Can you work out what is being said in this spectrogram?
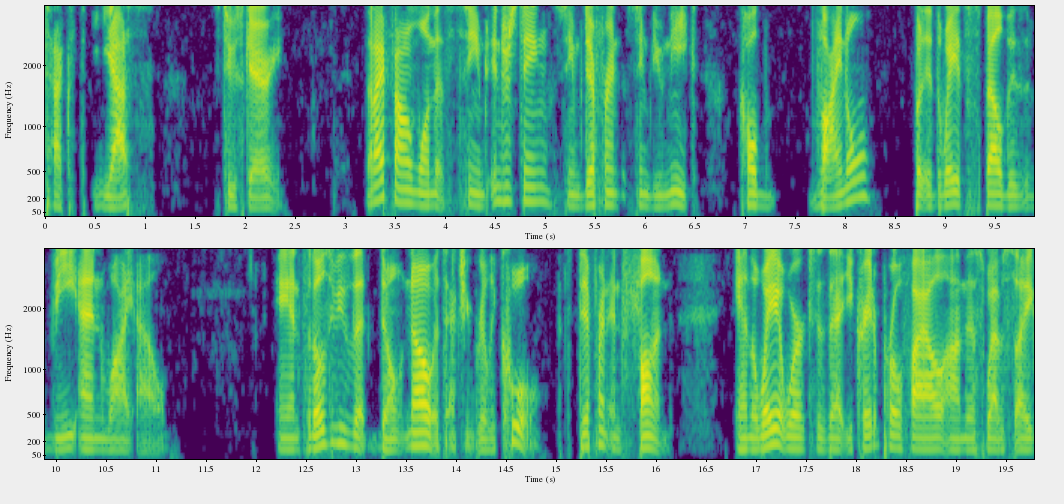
text yes, it's too scary. Then I found one that seemed interesting, seemed different, seemed unique, called Vinyl, but the way it's spelled is V N Y L. And for those of you that don't know, it's actually really cool. It's different and fun. And the way it works is that you create a profile on this website,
